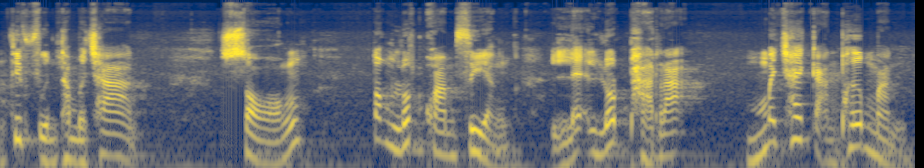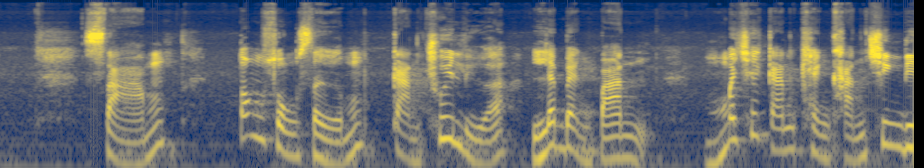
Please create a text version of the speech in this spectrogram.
ำที่ฝืนธรรมชาติ 2. ต้องลดความเสี่ยงและลดภาระ ไม่ใช่การเพิ่มมัน 3. ต้องส่งเสริมการช่วยเหลือและแบ่งปัน ไม่ใช่การแข่งขันชิงดี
